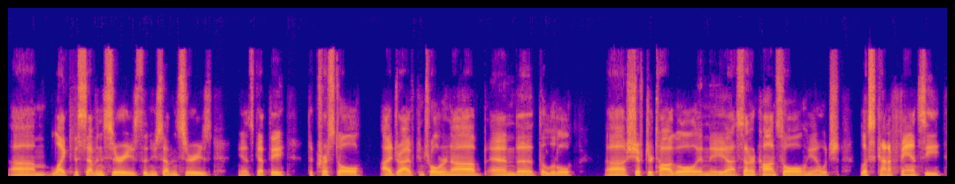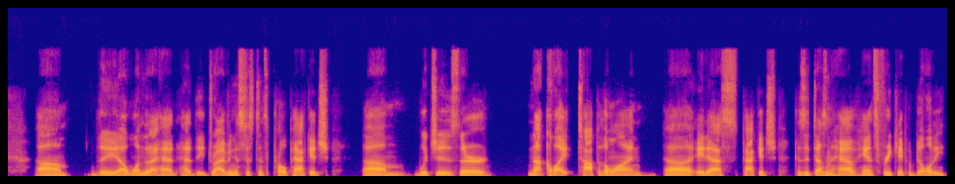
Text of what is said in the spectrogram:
um like the 7 series the new 7 series you know it's got the the crystal iDrive controller knob and the the little uh shifter toggle in the uh, center console you know which looks kind of fancy. Um the uh, one that i had had the driving assistance pro package um which is their not quite top of the line uh adas package because it doesn't have hands-free capability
